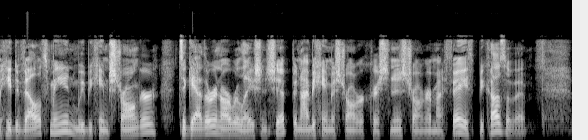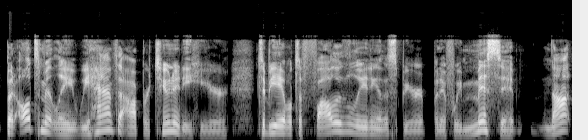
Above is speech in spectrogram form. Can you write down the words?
he developed me and we became stronger together in our relationship and I became a stronger Christian and stronger in my faith because of it. But ultimately, we have the opportunity here to be able to follow the leading of the Spirit. But if we miss it, not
